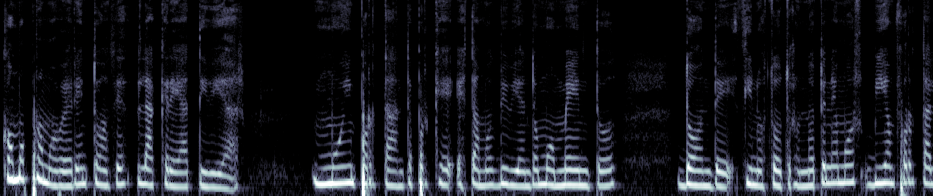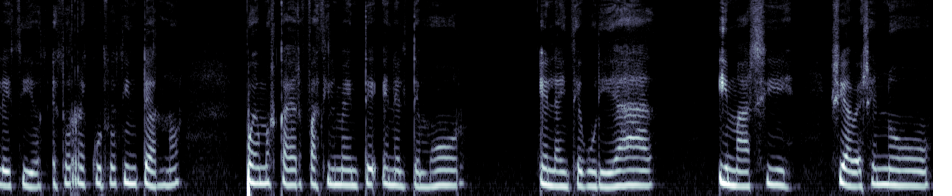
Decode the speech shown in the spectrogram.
¿Cómo promover entonces la creatividad? Muy importante porque estamos viviendo momentos donde si nosotros no tenemos bien fortalecidos esos recursos internos, podemos caer fácilmente en el temor, en la inseguridad y más si, si a veces no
